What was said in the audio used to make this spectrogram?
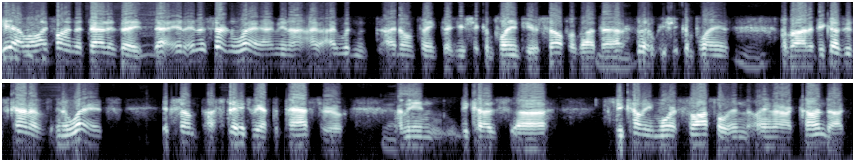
yeah, well, I find that that is a that in, in a certain way. I mean, I, I wouldn't. I don't think that you should complain to yourself about that. That we should complain Yeah, about it because it's kind of, in a way, it's it's some a stage we have to pass through. yes. I mean, because uh, becoming more thoughtful in in our conduct,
